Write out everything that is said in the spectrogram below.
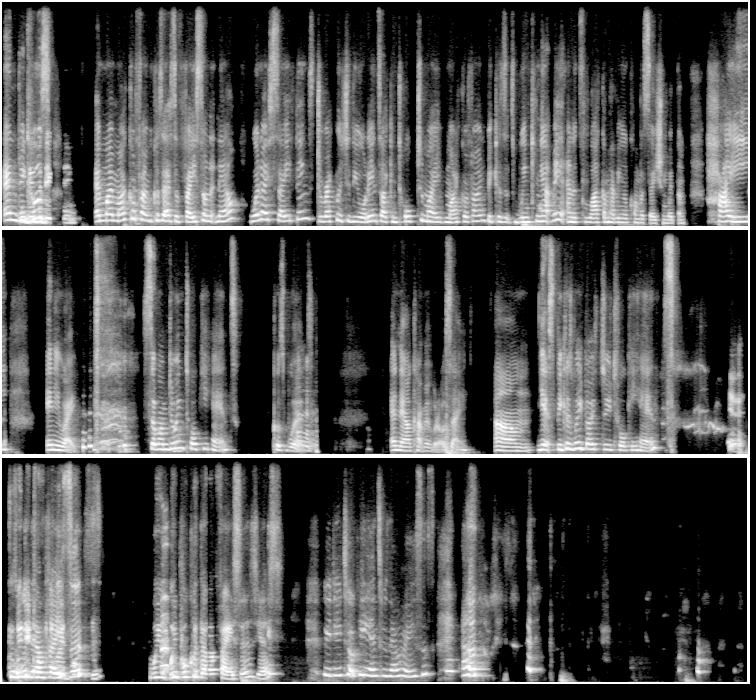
And You do the because. And my microphone, because it has a face on it now, when I say things directly to the audience, I can talk to my microphone because it's winking at me and it's like I'm having a conversation with them. Hi. Anyway, so I'm doing talky hands because words. And now I can't remember what I was saying. Um, yes, because we both do talky hands. Yeah, because we do talky faces. we we book with our faces. Yes. We do talky hands with our faces. Um,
